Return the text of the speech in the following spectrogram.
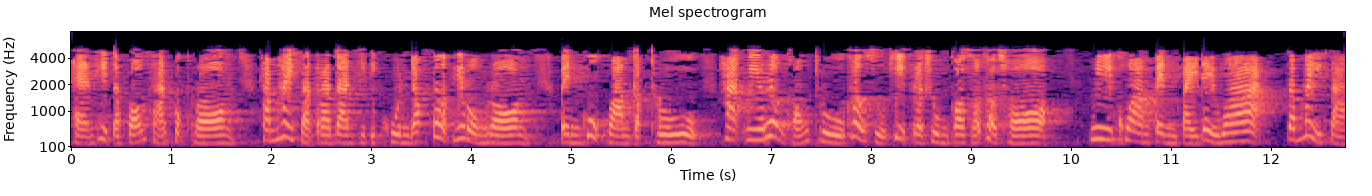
แทนที่จะฟ้องศาลปกครองทำให้ศาสตราจารย์กิติคุณ ดรพิรมรอง เป็นคู่ความกับ True หากมีเรื่องของ True เข้าสู่ที่ประชุมกสทช มีความเป็นไปได้ว่าจะไม่สา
